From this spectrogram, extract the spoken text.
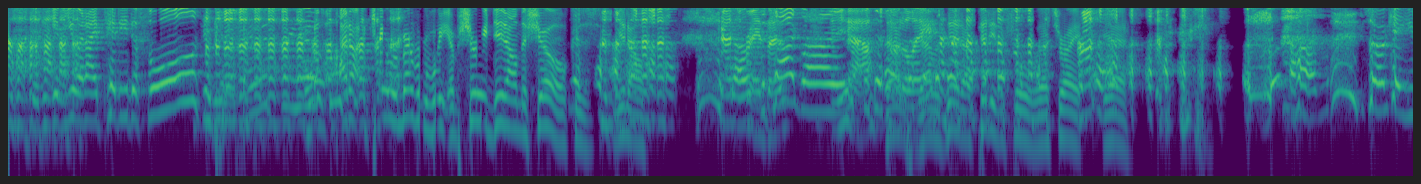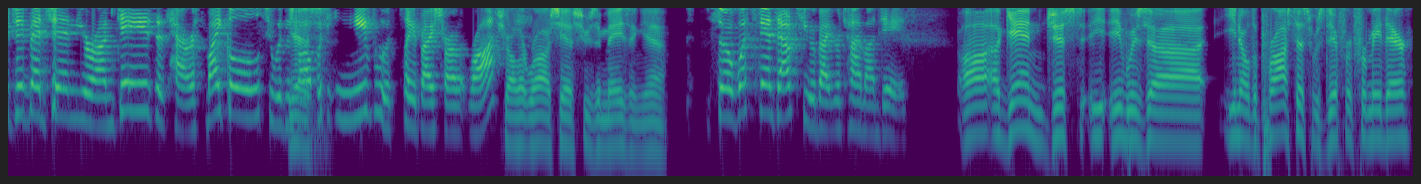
Did he give you an I pity the fool? Did he do it for you? Well, I, don't, I can't remember. We, I'm sure he did on the show because you know that was the tagline. Yeah, that, that was it. I pity the fool. That's right. Yeah. um, so, okay, you did mention you're on Days as Harris Michaels, who was involved Yes. with Eve, who was played by Charlotte Ross. Charlotte Ross. Yeah, she was amazing. Yeah. So, what stands out to you about your time on Days? Uh, again, just it, it was uh, you know, the process was different for me there.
